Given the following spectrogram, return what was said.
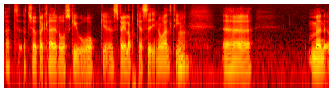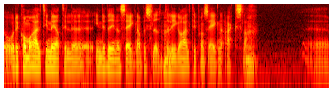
att, att köpa kläder och skor och spela på kasino och allting. Mm. Eh, men, och det kommer alltid ner till individens egna beslut. Mm. Det ligger alltid på ens egna axlar. Mm.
